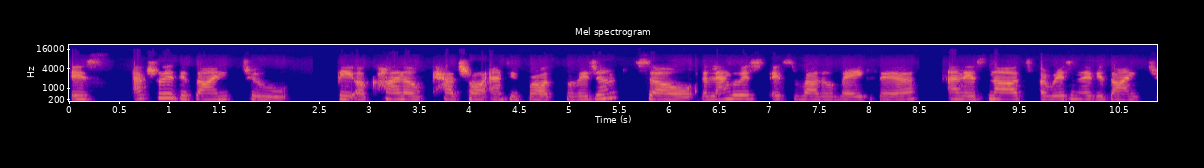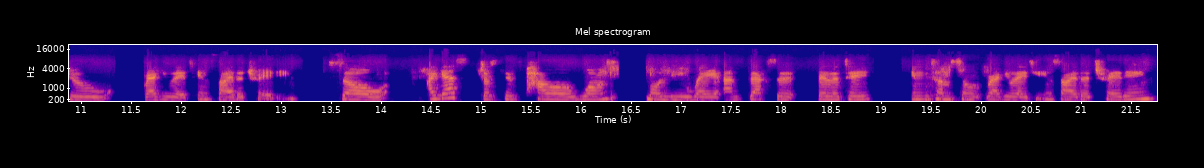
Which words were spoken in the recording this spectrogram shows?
it's actually designed to be a kind of catch-all anti-fraud provision. So the language is rather vague there, and it's not originally designed to regulate insider trading. So I guess Justice Powell wants more leeway and flexibility in terms of regulating insider trading.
